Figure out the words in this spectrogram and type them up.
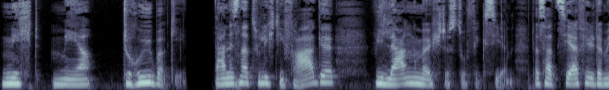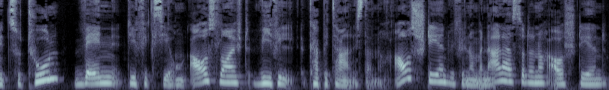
nicht mehr drüber gehen. Dann ist natürlich die Frage, wie lang möchtest du fixieren? Das hat sehr viel damit zu tun, wenn die Fixierung ausläuft, wie viel Kapital ist dann noch ausstehend, wie viel Nominal hast du dann noch ausstehend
